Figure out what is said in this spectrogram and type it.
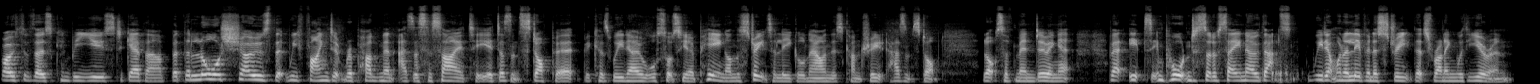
both of those can be used together. But the law shows that we find it repugnant as a society. It doesn't stop it because we know all sorts, you know, peeing on the streets illegal now in this country. It hasn't stopped lots of men doing it. But it's important to sort of say, no, that's we don't want to live in a street that's running with urine.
